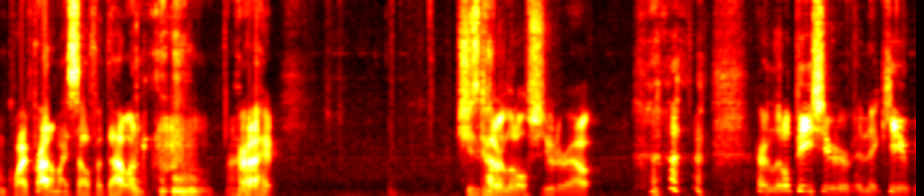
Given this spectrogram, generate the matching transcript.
I'm quite proud of myself with that one. Alright. She's got her little shooter out. her little pea shooter. Isn't it cute?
